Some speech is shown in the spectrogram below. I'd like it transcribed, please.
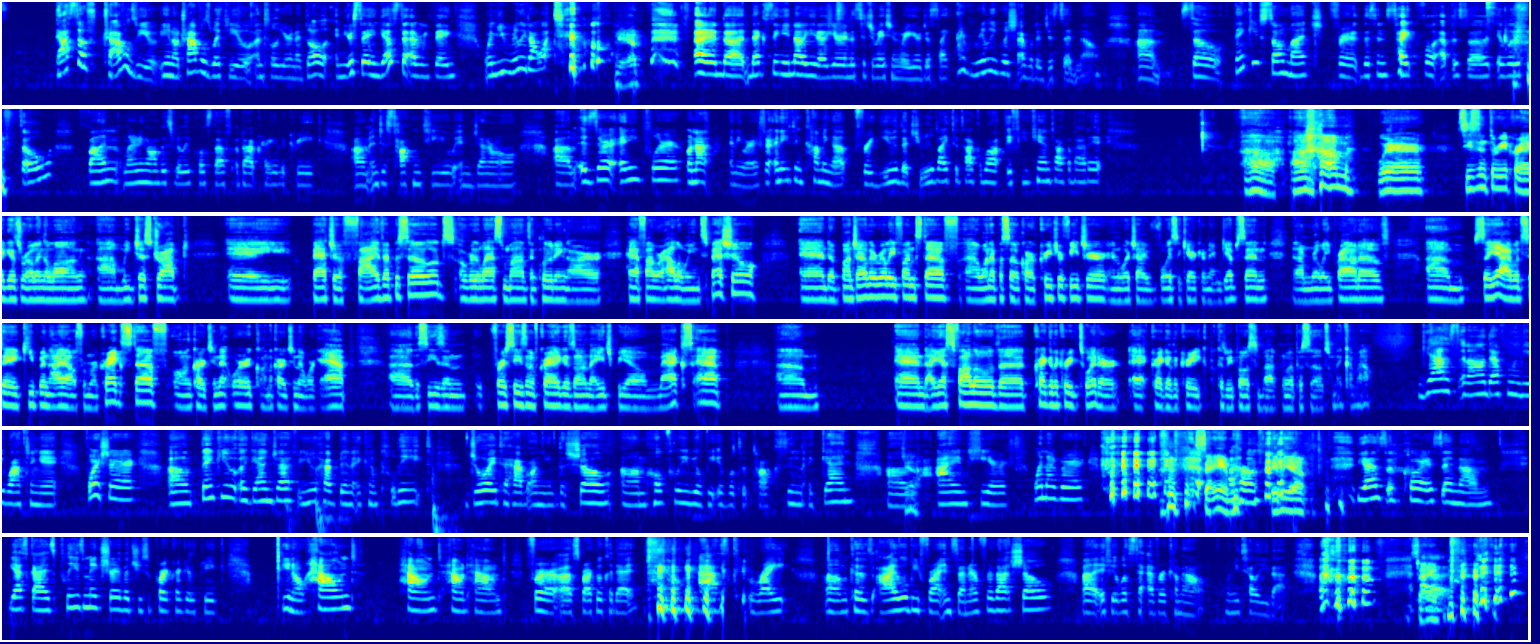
that stuff travels you, you know, travels with you until you're an adult and you're saying yes to everything when you really don't want to. Yeah. and uh, next thing you know, you know, you're in a situation where you're just like, I really wish I would have just said no. Um, so thank you so much for this insightful episode. It was so fun learning all this really cool stuff about Craig of the Creek um, and just talking to you in general. Um, is there any floor or not anywhere? Is there anything coming up for you that you would like to talk about if you can talk about it? Uh, um, where season three of Craig is rolling along. Um, we just dropped a batch of five episodes over the last month, including our half hour Halloween special and a bunch of other really fun stuff. Uh, one episode called Creature Feature, in which I voice a character named Gibson that I'm really proud of. Um, so yeah, I would say keep an eye out for more Craig stuff on Cartoon Network, on the Cartoon Network app. Uh, the season first season of Craig is on the HBO Max app. Um, and I guess follow the Craig of the Creek Twitter at Craig of the Creek because we post about new episodes when they come out. Yes, and I'll definitely be watching it for sure. Um, thank you again, Jeff. You have been a complete joy to have on the show. Um, hopefully, we'll be able to talk soon again. Um, yeah. I'm here whenever. Same. Um, Hit me up. yes, of course. And um, yes, guys, please make sure that you support Craig of the Creek. You know, hound, hound, hound, hound for uh, Sparkle Cadet. You know, ask, write because um, I will be front and center for that show uh, if it was to ever come out. Let me tell you that. Same. uh,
